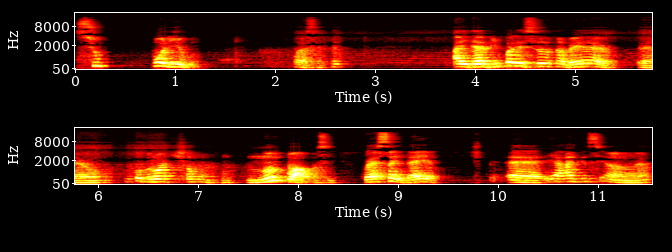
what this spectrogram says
Se o polígono. A ideia é bem parecida também, né? É, um, cobrou uma questão não igual, assim, com essa ideia, é, EAR desse ano, né?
